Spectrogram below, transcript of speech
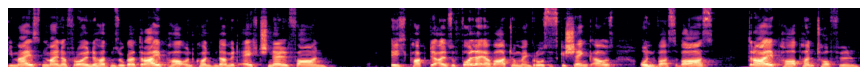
Die meisten meiner Freunde hatten sogar drei Paar und konnten damit echt schnell fahren. Ich packte also voller Erwartung mein großes Geschenk aus, und was war's? Drei Paar Pantoffeln.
